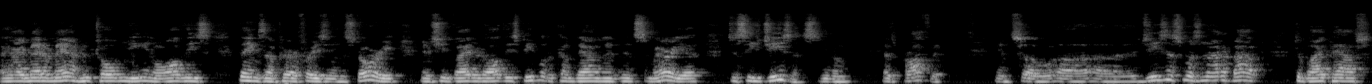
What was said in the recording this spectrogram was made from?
I met a man who told me, you know, all these things. I'm paraphrasing the story. And she invited all these people to come down in, in Samaria to see Jesus, you know, as prophet. And so uh, uh, Jesus was not about to bypass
